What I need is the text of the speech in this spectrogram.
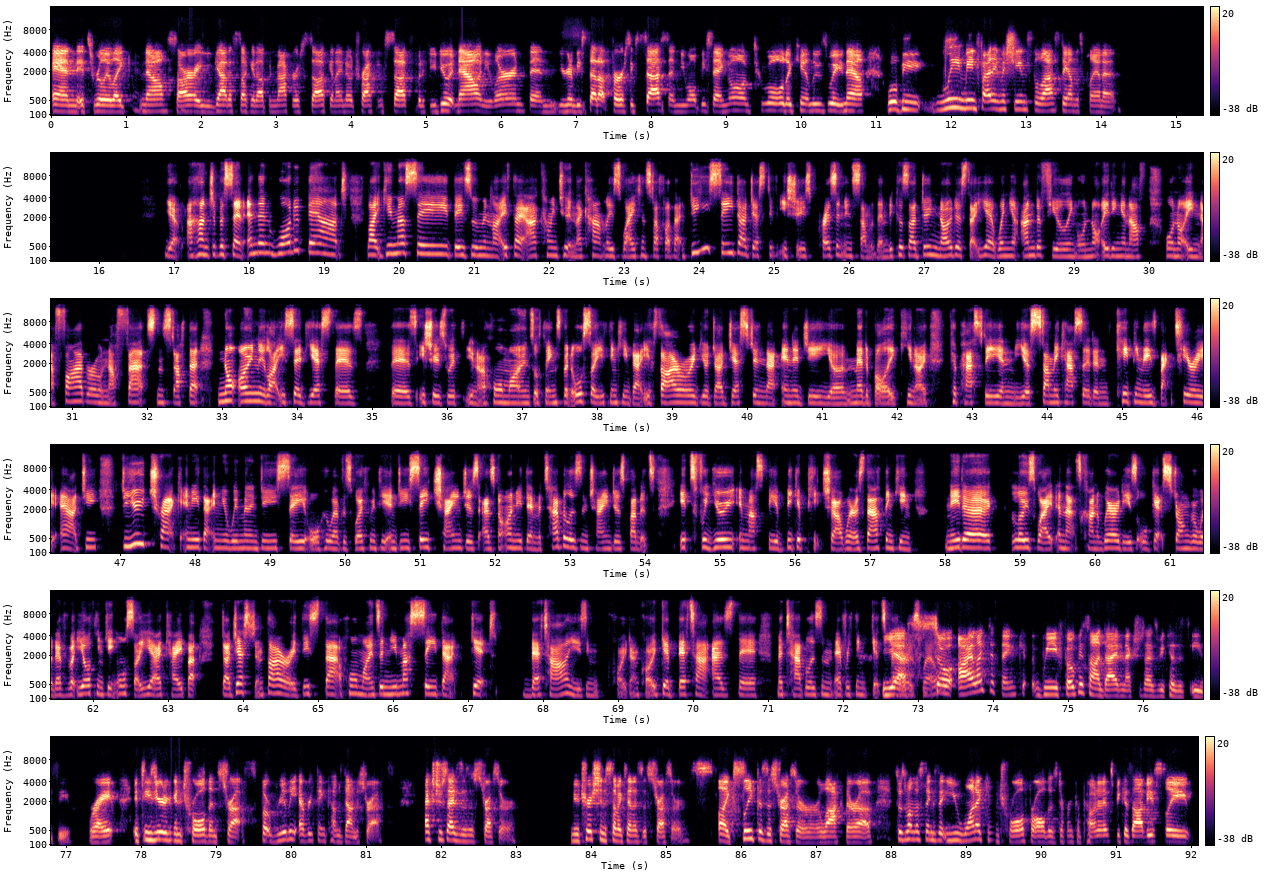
And it's really like, no, sorry, you got to suck it up and macros suck. And I know tracking sucks, but if you do it now and you learn, then you're going to be set up for success and you won't be saying, oh, I'm too old. I can't lose weight now. We'll be lean, mean fighting machines the last day on this planet. Yeah, a hundred percent. And then what about like you must see these women like if they are coming to you and they can't lose weight and stuff like that. Do you see digestive issues present in some of them? Because I do notice that yeah, when you're under fueling or not eating enough or not eating enough fiber or enough fats and stuff, that not only like you said, yes, there's there's issues with you know hormones or things but also you're thinking about your thyroid your digestion that energy your metabolic you know capacity and your stomach acid and keeping these bacteria out. Do you do you track any of that in your women and do you see or whoever's working with you and do you see changes as not only their metabolism changes but it's it's for you it must be a bigger picture whereas they're thinking need a lose weight and that's kind of where it is or get stronger whatever. But you're thinking also yeah okay but digestion thyroid this that hormones and you must see that get better using quote unquote get better as their metabolism and everything gets yes. better as well. So i like to think we focus on diet and exercise because it's easy right? It's easier to control than stress but really everything comes down to stress. Exercise is a stressor nutrition to some extent is a stressor. Like sleep is a stressor or lack thereof. So it's one of those things that you want to control for all those different components because obviously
